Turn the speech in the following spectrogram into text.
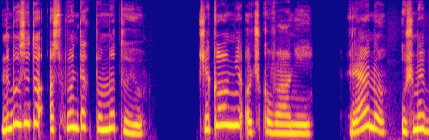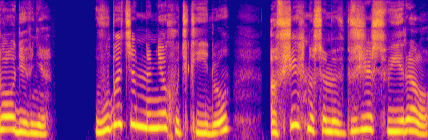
Nebo si to aspoň tak pamatuju. Čekalo mě očkování. Ráno už mi bylo divně. Vůbec jsem neměl chuť k jídlu a všechno se mi v břiše svíralo.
